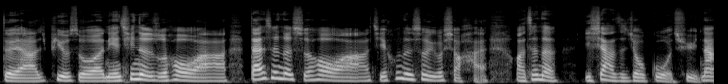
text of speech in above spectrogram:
对啊，譬如说年轻的时候啊，单身的时候啊，结婚的时候有小孩，哇，真的一下子就过去。那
